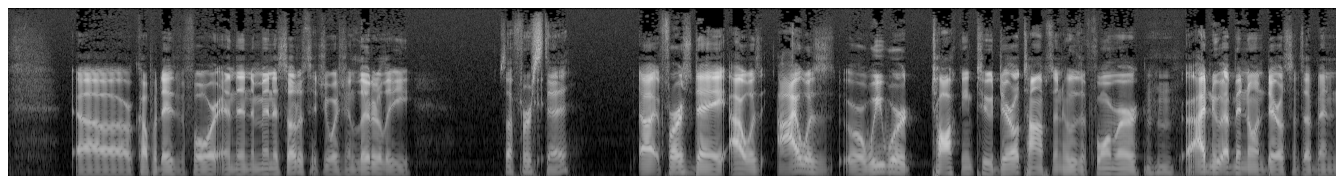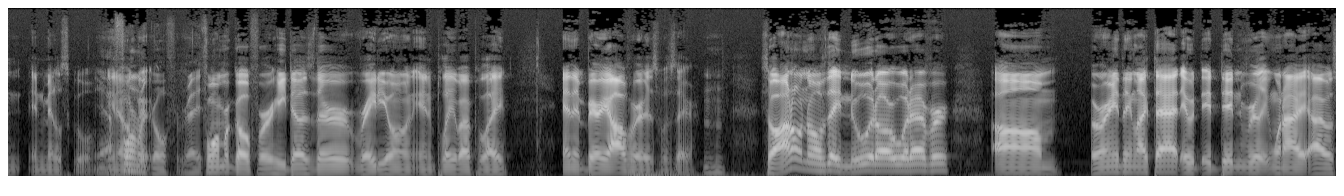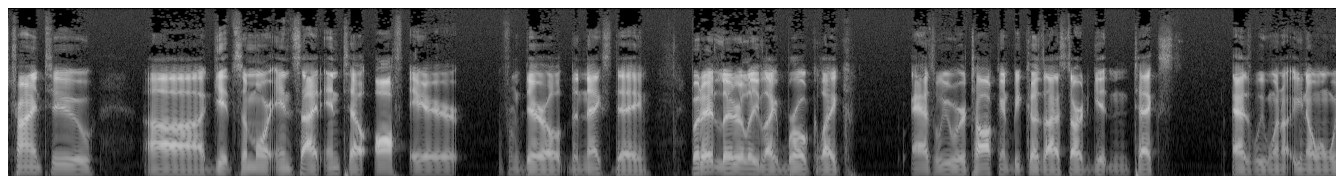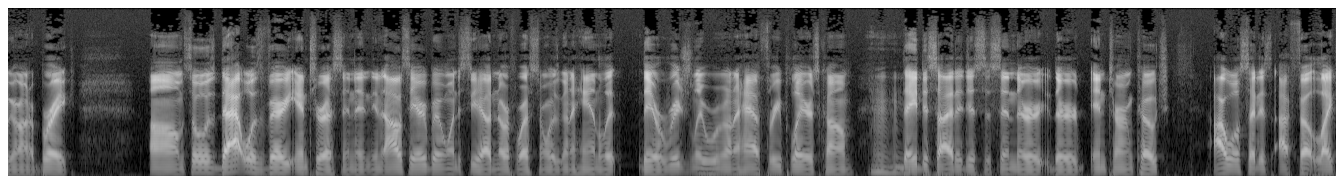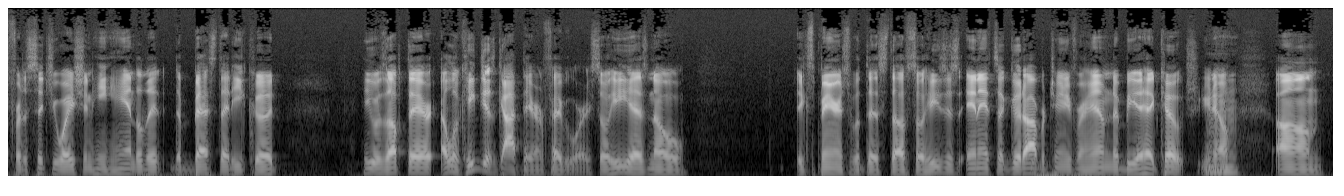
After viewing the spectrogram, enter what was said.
uh, or a couple days before, and then the Minnesota situation literally. Was that first day? Uh, first day, I was I was or we were talking to Darrell Thompson, who's a former. Mm-hmm. I knew I've been knowing Darrell since I've been in middle school. Yeah, you know, former Gopher, right? Former Gopher. He does their radio and play by play, and then Barry Alvarez was there. Mm-hmm. So I don't know if they knew it or whatever, um, or anything like that. It, it didn't really. When I I was trying to uh, get some more inside intel off air from Darrell the next day, but it literally like broke like as we were talking because I started getting texts as we went, you know, when we were on a break. Um, so was, that was very interesting, and, and, obviously everybody wanted to see how Northwestern was going to handle it. They originally were going to have three players come. Mm-hmm. They decided just to send their their interim coach. I will say this: I felt like for the situation, he handled it the best that he could. He was up there. Uh, look, he just got there in February, so he has no experience with this stuff. So he's just, and it's a good opportunity for him to be a head coach. You mm-hmm. know, um,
